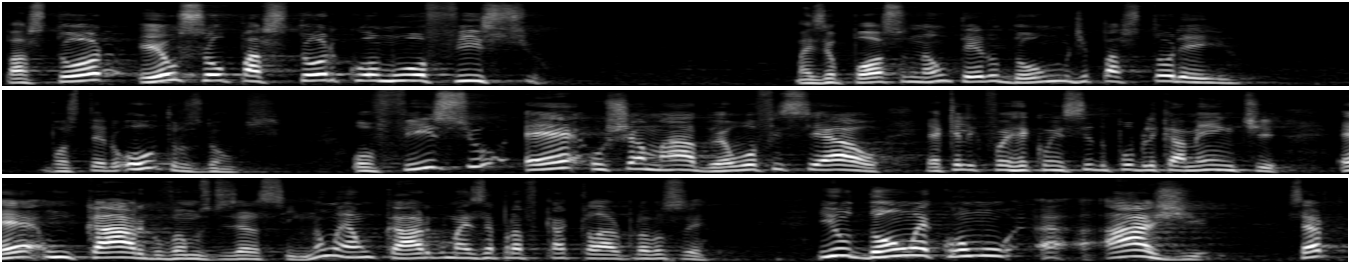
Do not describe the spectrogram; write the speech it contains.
Pastor, eu sou pastor como ofício, mas eu posso não ter o dom de pastoreio, posso ter outros dons. Ofício é o chamado, é o oficial, é aquele que foi reconhecido publicamente, é um cargo, vamos dizer assim. Não é um cargo, mas é para ficar claro para você. E o dom é como age, certo?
